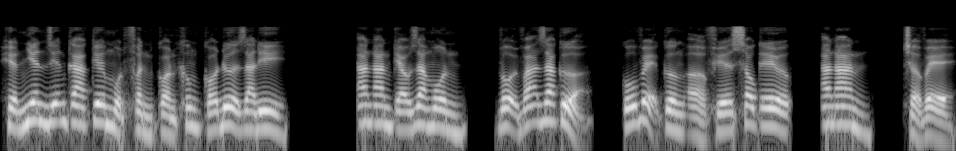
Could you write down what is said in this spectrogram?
Hiển nhiên diễn ca kia một phần còn không có đưa ra đi. An An kéo ra môn, vội vã ra cửa, cố vệ cường ở phía sau kêu, An An, trở về.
